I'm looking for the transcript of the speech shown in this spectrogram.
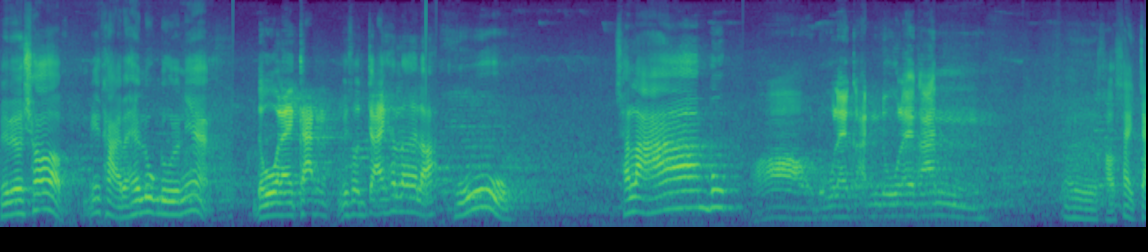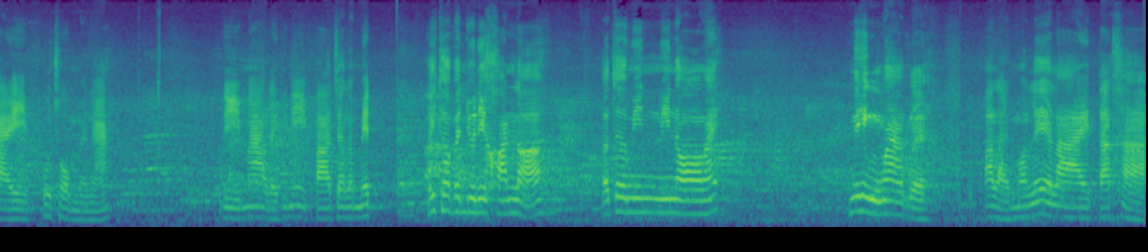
เมเบลชอบ นี่ถ่ายไปให้ลูกดูแล้วเนี่ย ดูอะไรกันไม่สนใจเขาเลยเหรอโอ้โหฉลามบุกว้าวดูอะไรกันดูอะไรกัน เออเขาใส่ใจผู้ชมเลยนะ ดีมากเลยที่นี่ปลาจระเม็ดเฮ้ยเธอเป็นยูนิคอร์นเหรอ แล้วเธอมีมีนอไหม นิ่งมากเลยปลาไหลมอลเล่ลายตาข่า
